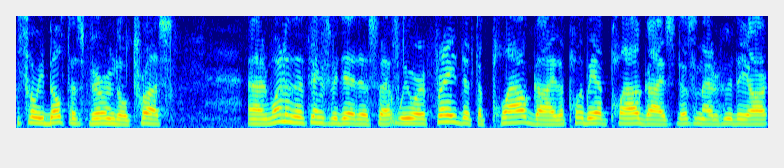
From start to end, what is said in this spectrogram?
So we built this Vierendeel truss, And one of the things we did is that we were afraid that the plow guy, the pl we have plow guys, It doesn't matter who they are,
